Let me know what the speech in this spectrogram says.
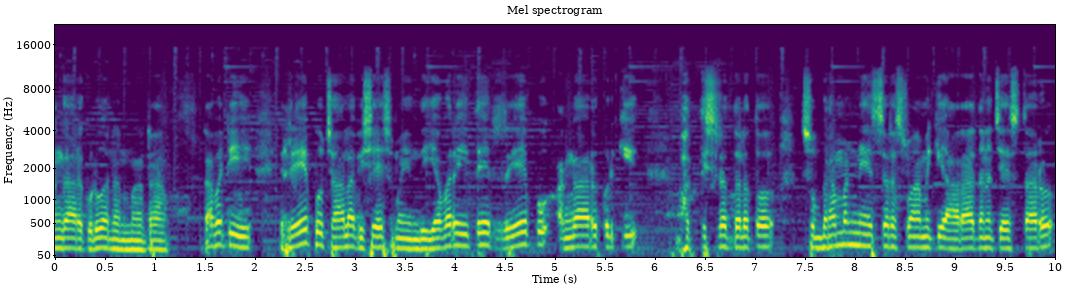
అంగారకుడు అని అనమాట కాబట్టి రేపు చాలా విశేషమైంది. ఎవరైతే రేపు అంగారకుడికి భక్తి శ్రద్ధలతో సుబ్రహ్మణ్యేశ్వర స్వామికి ఆరాధన చేస్తారో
